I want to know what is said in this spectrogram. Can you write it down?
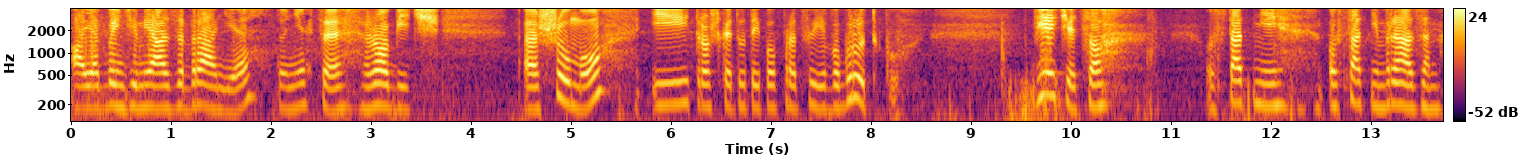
a jak będzie miała zebranie, to nie chcę robić e, szumu i troszkę tutaj popracuję w ogródku. Wiecie co? Ostatni, ostatnim razem,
